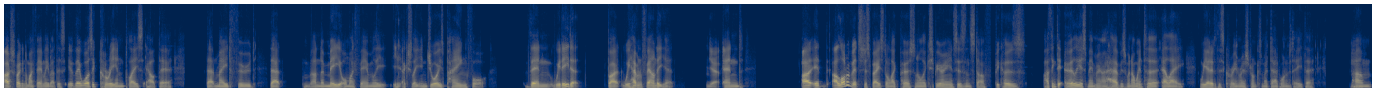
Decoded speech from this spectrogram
I've spoken to my family about this, if there was a Korean place out there that made food that I don't know me or my family actually enjoys paying for, then we'd eat it. But we haven't found it yet, Yeah. and uh, it a lot of it's just based on like personal experiences and stuff. Because I think the earliest memory I have is when I went to LA. We ate at this Korean restaurant because my dad wanted to eat there. Mm. Um,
